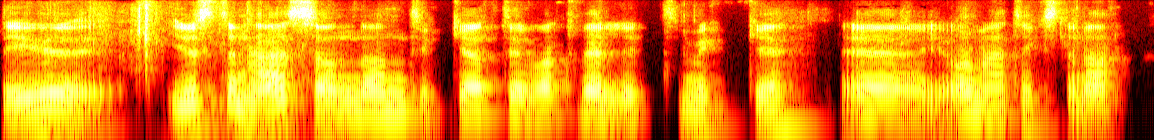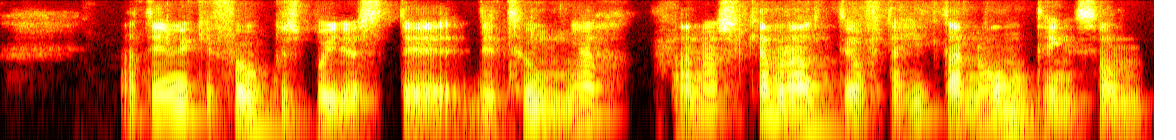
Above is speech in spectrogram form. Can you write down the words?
det är ju, just den här söndagen tycker jag att det har varit väldigt mycket eh, i de här texterna. Att det är mycket fokus på just det, det tunga. Annars kan man alltid ofta hitta någonting som,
